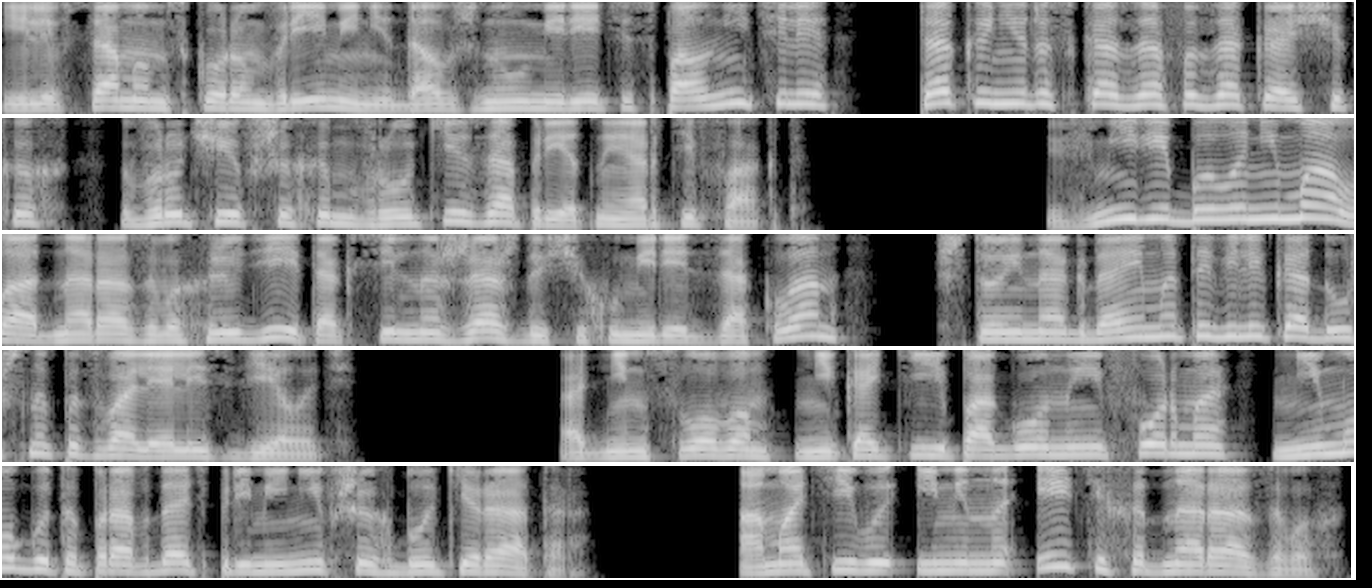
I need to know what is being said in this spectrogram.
Или в самом скором времени должны умереть исполнители, так и не рассказав о заказчиках, вручивших им в руки запретный артефакт. В мире было немало одноразовых людей, так сильно жаждущих умереть за клан, что иногда им это великодушно позволяли сделать. Одним словом, никакие погоны и форма не могут оправдать применивших блокиратор. А мотивы именно этих одноразовых,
